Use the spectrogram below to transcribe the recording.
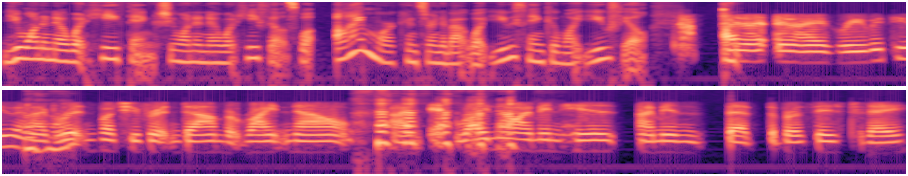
You want to know what he thinks. You want to know what he feels. Well, I'm more concerned about what you think and what you feel. And I, and I agree with you, and I've written what you've written down. But right now, I'm right now I'm in his. I'm in that the birthday's today.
